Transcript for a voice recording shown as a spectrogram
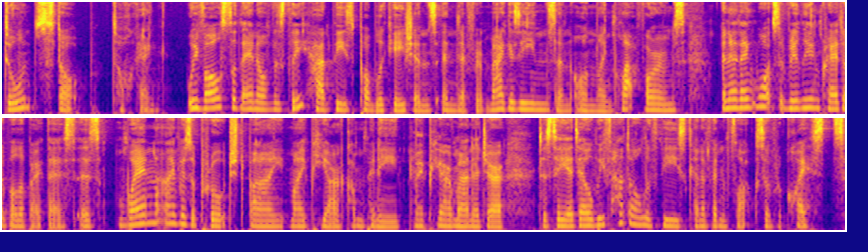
don't stop talking. We've also then obviously had these publications in different magazines and online platforms. And I think what's really incredible about this is when I was approached by my PR company, my PR manager, to say, Adele, we've had all of these kind of influx of requests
